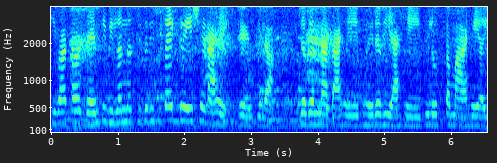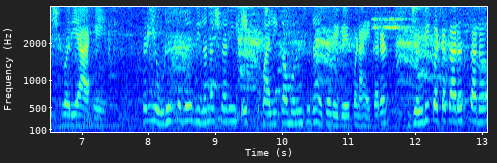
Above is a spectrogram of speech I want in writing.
किंवा आता जयंती विलन नसली तरी सुद्धा एक ग्रे शेड आहे जयंतीला. जगन्नाथ आहे भैरवी आहे तिलोत्तमा आहे ऐश्वर्या आहे. तर एवढे सगळे विलन असणारी एक मालिका म्हणून सुद्धा ह्याचं वेगळेपण आहे. कारण जेवढी कटकार असताना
